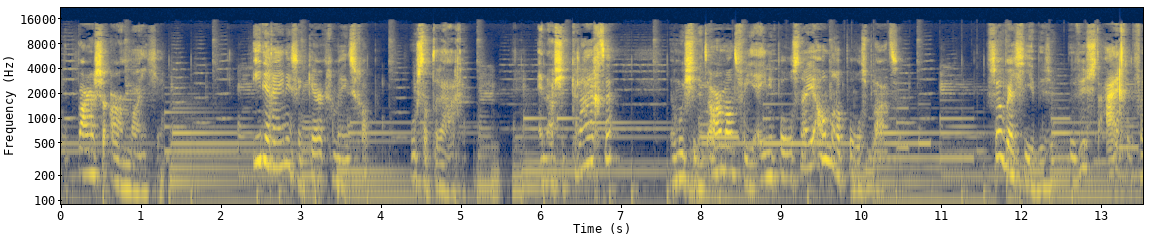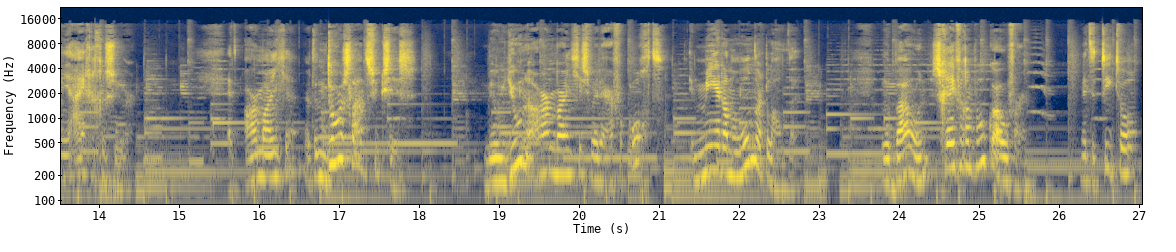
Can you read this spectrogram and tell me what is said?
het paarse armbandje. Iedereen in zijn kerkgemeenschap moest dat dragen. En als je klaagde, dan moest je het armband van je ene pols naar je andere pols plaatsen. Zo werd je je bewust eigenlijk van je eigen gezeur. Het armbandje werd een doorslaand succes. Miljoenen armbandjes werden er verkocht in meer dan 100 landen. Will Bowen schreef er een boek over met de titel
